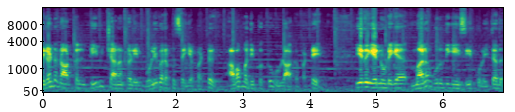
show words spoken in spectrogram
இரண்டு நாட்கள் டிவி சேனல்களில் ஒளிபரப்பு செய்யப்பட்டு அவமதிப்புக்கு உள்ளாக்கப்பட்டேன். இது என்னுடைய மன உறுதியை சீர்குலைத்தது.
